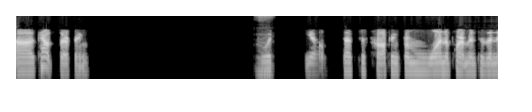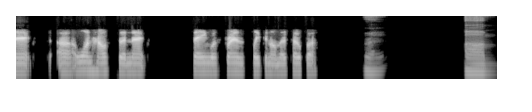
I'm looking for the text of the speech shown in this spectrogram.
uh, couch surfing. Right. Which, you know, that's just hopping from one apartment to the next, uh, one house to the next, staying with friends, sleeping on their sofa. Right. Um.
